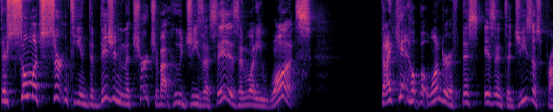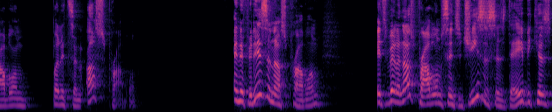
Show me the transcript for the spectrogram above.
There's so much certainty and division in the church about who Jesus is and what he wants that I can't help but wonder if this isn't a Jesus problem, but it's an us problem. And if it is an us problem, it's been an us problem since Jesus' day because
